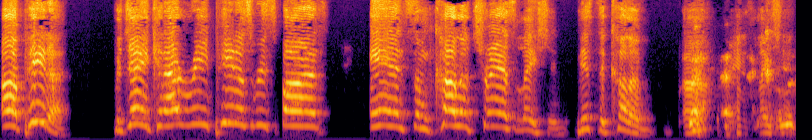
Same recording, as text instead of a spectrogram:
of Peter. Virginia, can I read Peter's response in some color translation? This the color uh, translation.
